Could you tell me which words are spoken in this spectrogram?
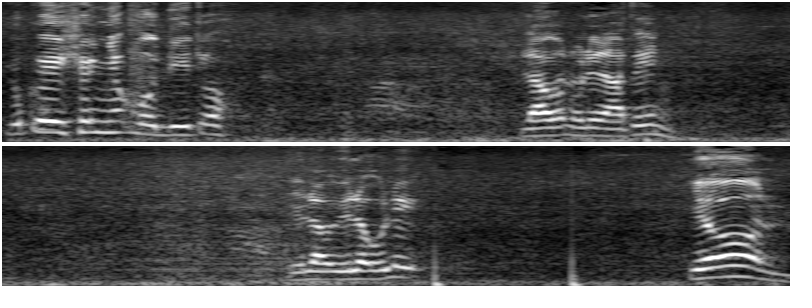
location niya po dito. Ilawan uli natin. Ilaw-ilaw uli. Yon.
